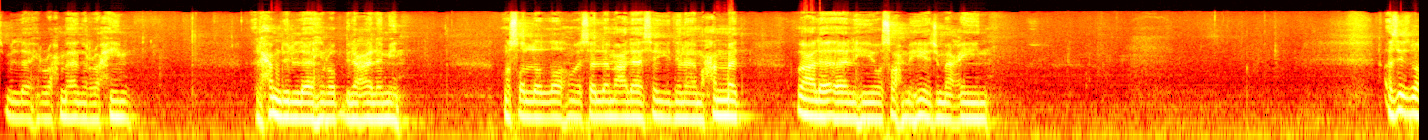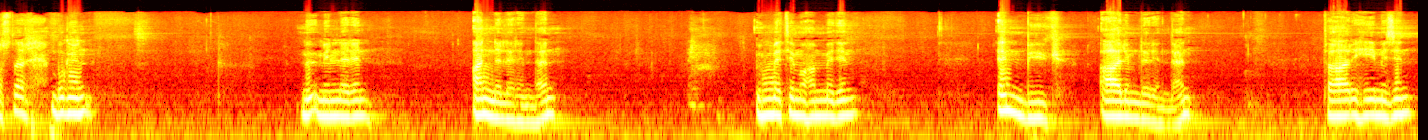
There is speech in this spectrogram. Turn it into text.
Bismillahirrahmanirrahim. Elhamdülillahi Rabbil alemin. Ve sallallahu ve sellem ala seyyidina Muhammed ve ala alihi ve sahbihi ecma'in. Aziz dostlar, bugün müminlerin annelerinden ümmeti Muhammed'in en büyük alimlerinden tarihimizin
